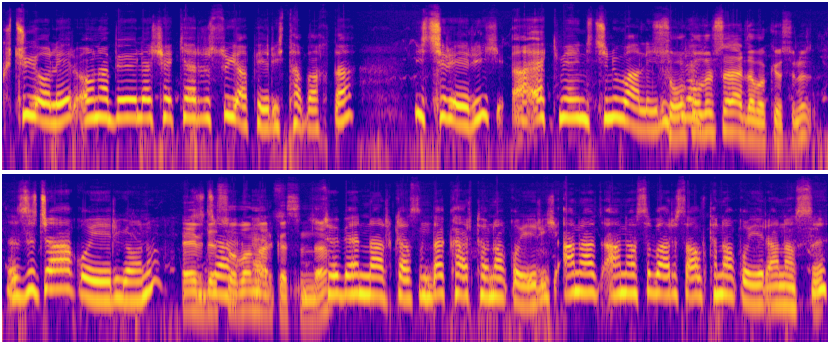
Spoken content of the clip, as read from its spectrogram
küçük olur. Ona böyle şekerli su yapıyoruz tabakta. İçiriyoruz. Ekmeğin içini valıyoruz. Soğuk Biraz olursa nerede bakıyorsunuz? Sıcağa koyuyoruz onu. Evde Sıcağı, sobanın evet. arkasında. Sobanın arkasında kartona koyuyoruz. Ana, anası varsa altına koyuyor anası.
